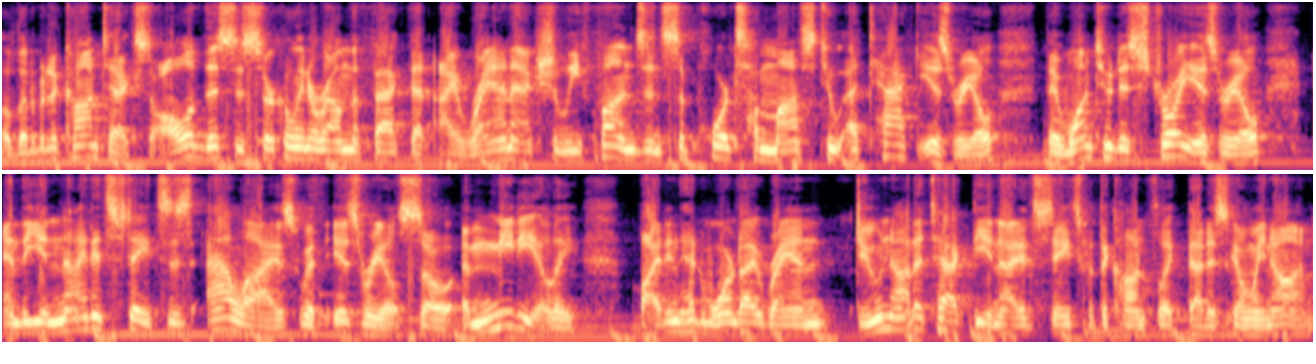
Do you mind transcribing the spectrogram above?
a little bit of context, all of this is circling around the fact that Iran actually funds and supports Hamas to attack Israel. They want to destroy Israel, and the United States is allies with Israel. So immediately, Biden had warned Iran, do not attack the United States with the conflict that is going on.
